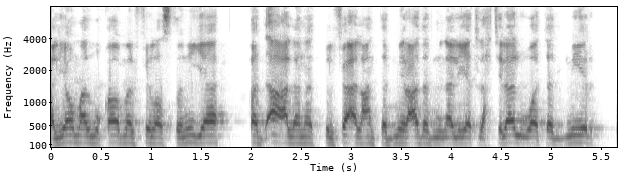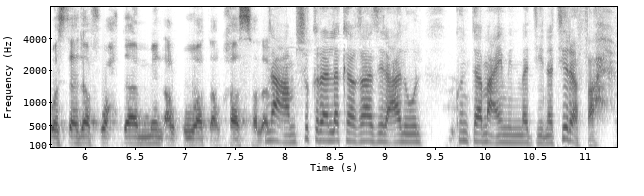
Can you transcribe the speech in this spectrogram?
اليوم المقاومة الفلسطينية قد أعلنت بالفعل عن تدمير عدد من آليات الاحتلال وتدمير واستهداف وحدة من القوات الخاصة لها. نعم شكرا لك غازي العلول كنت معي من مدينة رفح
